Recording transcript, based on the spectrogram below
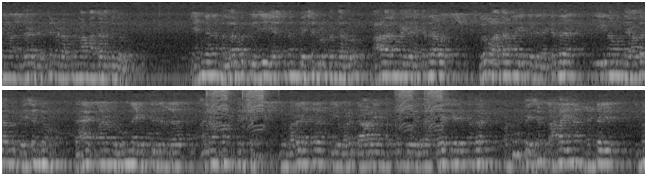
ನೀವು ಅಂದ್ರೆ ವೆಟರ್ನರಿ ಡಾಕ್ಟರ್ ನಾವು ಮಾತಾಡ್ತಿದ್ದೆವು. ಹೆಂಗಂದ್ರೆ ಮಲ್ಲಾಪುರ ಪಿ ಜಿ ಎಷ್ಟು ಮಂದಿ ಪೇಷಂಟ್ಗಳು ಬಂದರು ಭಾಳ ಆರಾಮಾಗಿದೆ ಯಾಕಂದ್ರೆ ಅವ್ರು ಸ್ಲೋ ವಾತಾವರಣ ಇರ್ತಿದ್ದಾರೆ ಯಾಕಂದ್ರೆ ಈಗ ನಾವು ಒಂದು ಯಾವ್ದಾರ ಒಂದು ಪೇಷಂಟ್ ನೀವು ಟ್ರ್ಯಾಕ್ ಮಾಡಿ ಒಂದು ರೂಮ್ನಾಗ ಅಲ್ಲಿ ಒಂದು ಟೆನ್ಷನ್ ನೀವು ಹೊರಗೆ ಅಂದ್ರೆ ಈ ಹೊರಗೆ ಗಾಳಿ ಮತ್ತೊಂದು ಎಲ್ಲ ಫ್ರೆಶ್ ಏರಿಕಂದ್ರೆ ಒಂದು ಪೇಷಂಟ್ ಕಾಣಾಗಿನ ಮೆಂಟಲಿ ಇನ್ನೂ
